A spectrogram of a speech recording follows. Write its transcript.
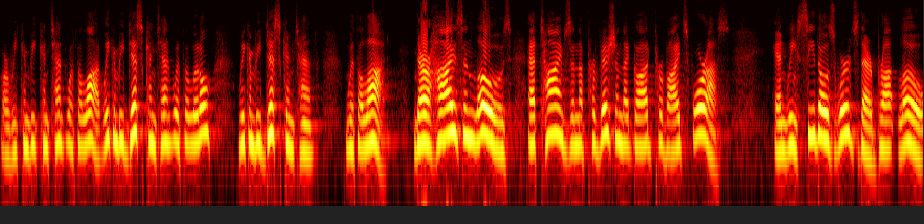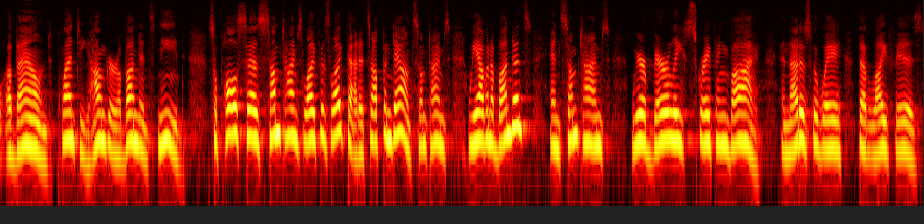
or we can be content with a lot. We can be discontent with a little, we can be discontent with a lot. There are highs and lows at times in the provision that God provides for us. And we see those words there brought low, abound, plenty, hunger, abundance, need. So Paul says sometimes life is like that. It's up and down. Sometimes we have an abundance, and sometimes we are barely scraping by. And that is the way that life is.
